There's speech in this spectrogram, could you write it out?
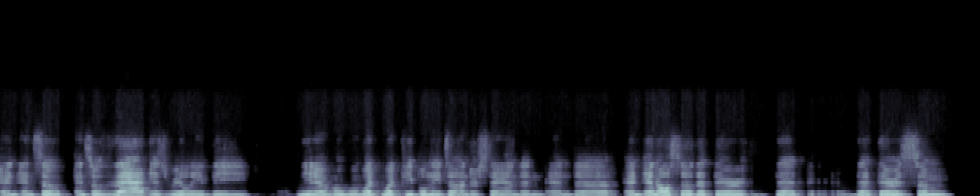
and and so and so that is really the you know what what people need to understand and and uh, and and also that there that that there is some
